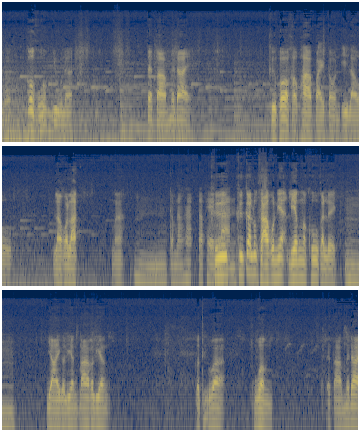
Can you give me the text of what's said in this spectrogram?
อยู่นะก็ห่วงอยู่นะ แต่ตามไม่ได้ คือพ่อเขาพาไปตอนที่เรา เราก็รักนะอืมกำลังฮักตะเพงคือ หลานคือกับลูกสาวคนเนี้ยเลี้ยงมาคู่กันเลย อืมยายก็เลี้ยงตาก็เลี้ยง ก็ถือว่าห่วง แต่ตามไม่ได้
